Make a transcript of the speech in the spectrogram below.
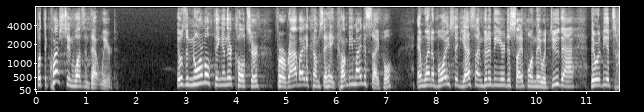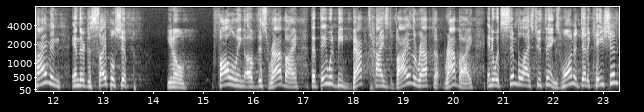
But the question wasn't that weird. It was a normal thing in their culture for a rabbi to come say, Hey, come be my disciple. And when a boy said, Yes, I'm going to be your disciple, and they would do that, there would be a time in, in their discipleship, you know, following of this rabbi that they would be baptized by the wrapped up rabbi, and it would symbolize two things one, a dedication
